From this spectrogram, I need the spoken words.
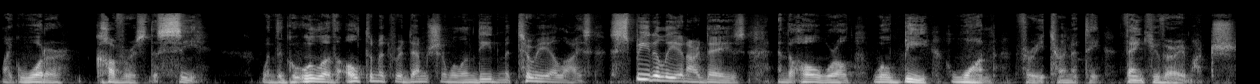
like water covers the sea when the Geula, the ultimate redemption, will indeed materialize speedily in our days, and the whole world will be one for eternity. Thank you very much.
